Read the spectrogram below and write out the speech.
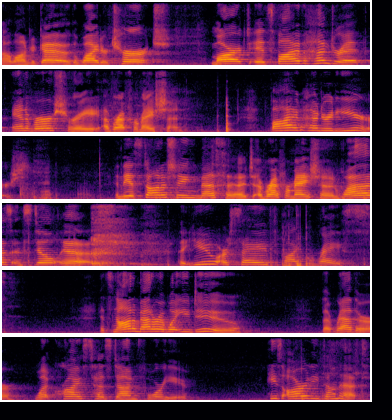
Not long ago, the wider church marked its 500th anniversary of Reformation. 500 years. And the astonishing message of Reformation was and still is that you are saved by grace. It's not a matter of what you do, but rather what Christ has done for you. He's already done it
